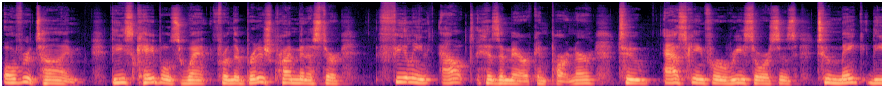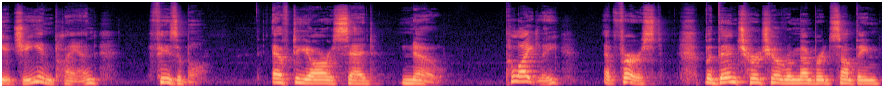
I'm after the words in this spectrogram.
Over time, these cables went from the British Prime Minister feeling out his American partner to asking for resources to make the Aegean plan feasible. FDR said no, politely at first, but then Churchill remembered something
